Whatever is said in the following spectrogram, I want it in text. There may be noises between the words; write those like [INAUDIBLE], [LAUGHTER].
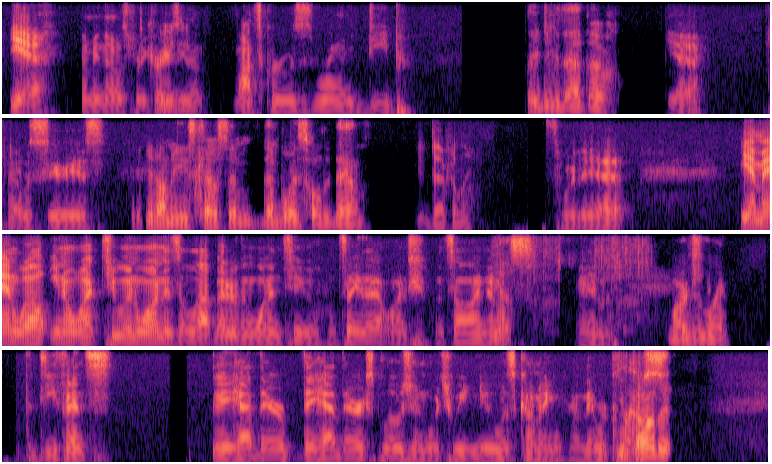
Yeah, I mean that was pretty crazy. Crazy. That Mott's crew is rolling deep. They do that, though. Yeah, that was serious. They get on the East Coast, them, them boys hold it down. Definitely. That's where they at. Yeah, man. Well, you know what? Two and one is a lot better than one and two. I'll tell you that much. That's all I know. Yes. And Marginally. the defense, they had their they had their explosion, which we knew was coming, and they were close. You called it.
